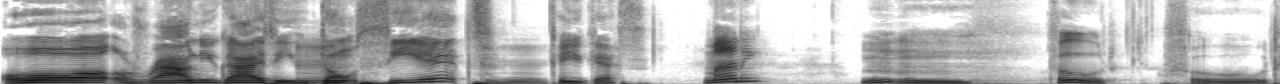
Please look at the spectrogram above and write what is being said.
all around you guys, and you Mm. don't see it. Mhm. Can you guess? Money, Mm-mm. food. Food.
